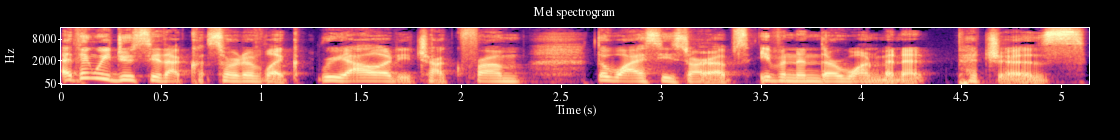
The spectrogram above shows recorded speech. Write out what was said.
I think we do see that sort of like reality check from the YC startups, even in their one minute pitches.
